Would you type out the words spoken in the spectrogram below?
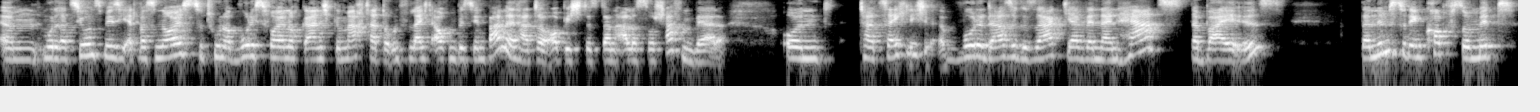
ähm, moderationsmäßig etwas Neues zu tun, obwohl ich es vorher noch gar nicht gemacht hatte und vielleicht auch ein bisschen Bammel hatte, ob ich das dann alles so schaffen werde. Und tatsächlich wurde da so gesagt, ja, wenn dein Herz dabei ist, dann nimmst du den Kopf so mit.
